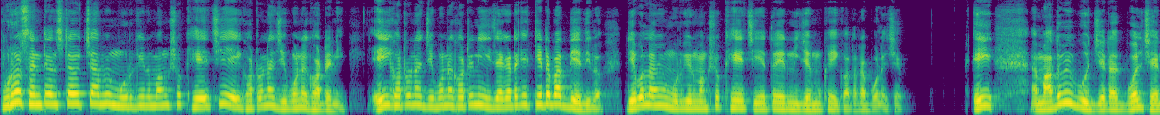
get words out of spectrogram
পুরো সেন্টেন্সটা হচ্ছে, আমি মুরগির মাংস খেয়েছি, এই ঘটনা জীবনে ঘটেনি। এই ঘটনা জীবনে ঘটেনি, এই জায়গাটাকে কেটে বাদ দিয়ে দিল। দিয়ে বলল, আমি মুরগির মাংস খেয়েছি, এ তো এর নিজের মুখে এই কথাটা বলেছে। এই মাধবী বুঝ যেটা বলছেন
